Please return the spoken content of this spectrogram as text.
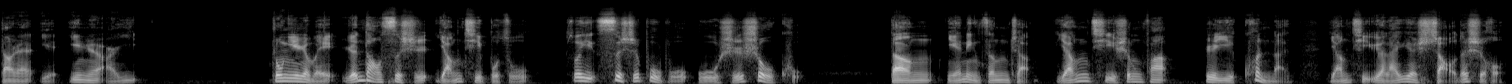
当然也因人而异。中医认为，人到四十，阳气不足，所以四十不补，五十受苦。当年龄增长，阳气生发日益困难，阳气越来越少的时候，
